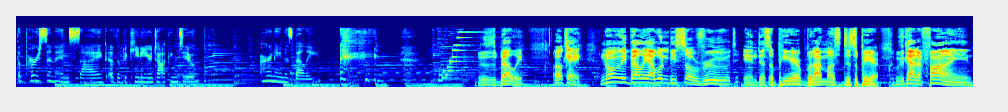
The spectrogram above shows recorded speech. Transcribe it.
The person inside of the bikini you're talking to, her name is Beli. This is Beli. Okay, normally Beli, I wouldn't be so rude and disappear, but I must disappear. We've got to find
